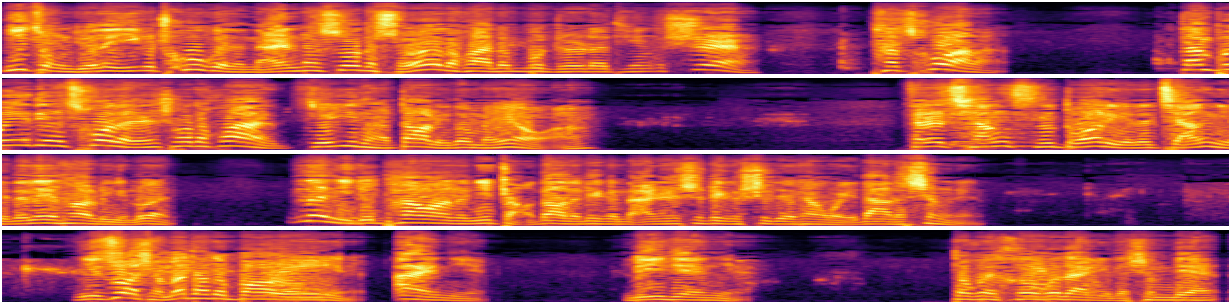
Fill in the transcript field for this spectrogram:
你总觉得一个出轨的男人，他说的所有的话都不值得听，是。他错了，但不一定错的人说的话就一点道理都没有啊！在这强词夺理的讲你的那套理论，那你就盼望着你找到的这个男人是这个世界上伟大的圣人。你做什么他都包容你、爱你、理解你，都会呵护在你的身边。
